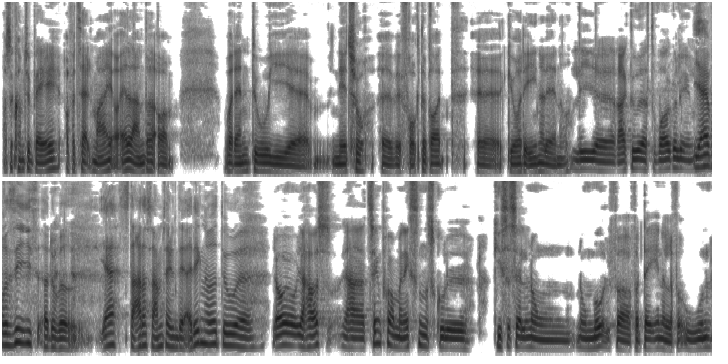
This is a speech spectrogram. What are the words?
og så kom tilbage og fortalte mig og alle andre om, hvordan du i øh, Netto øh, ved frugt og grønt øh, gjorde det ene og det andet. Lige øh, rakt ud efter broccolien. Ja, præcis. Og du ved, ja, starter samtalen der. Er det ikke noget, du... Øh... Jo, jo, jeg har også jeg har tænkt på, om man ikke sådan skulle give sig selv nogle, nogle mål for, for dagen eller for ugen,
